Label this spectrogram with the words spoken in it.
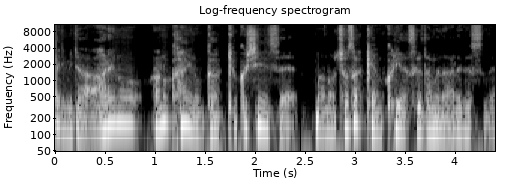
えてみたら、あれの、あの回の楽曲申請、まあ、の、著作権をクリアするためのあれですね。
